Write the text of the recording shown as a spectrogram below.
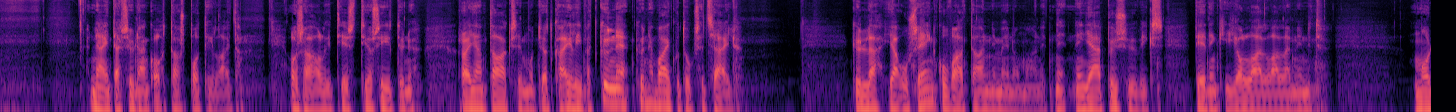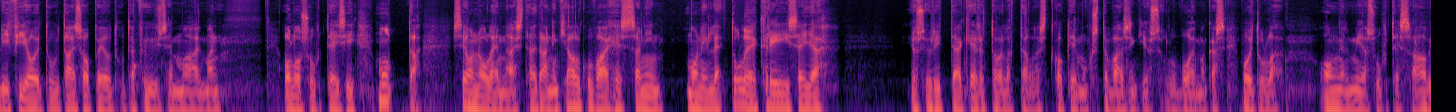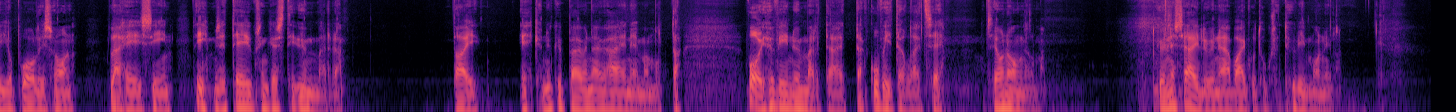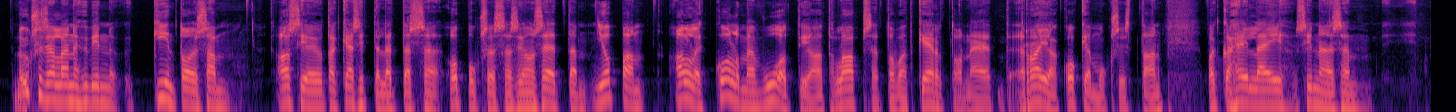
näitä sydänkohtauspotilaita. Osa oli tietysti jo siirtynyt rajan taakse, mutta jotka elivät, kyllä ne, kyllä ne vaikutukset säily. Kyllä, ja usein kuvataan nimenomaan, että ne, ne jää pysyviksi. Tietenkin jollain lailla ne nyt modifioituu tai sopeutuu tämän fyysisen maailman olosuhteisiin. Mutta se on olennaista, että ainakin alkuvaiheessa niin monille tulee kriisejä, jos yrittää kertoilla tällaista kokemuksesta, varsinkin jos on ollut voimakas. Voi tulla ongelmia suhteessa aviopuolisoon, läheisiin. Ihmiset ei yksinkertaisesti ymmärrä. Tai ehkä nykypäivänä yhä enemmän, mutta voi hyvin ymmärtää, että kuvitella, että se, se on ongelma. Kyllä ne säilyy nämä vaikutukset hyvin monilla. No yksi sellainen hyvin kiintoisa asia, jota käsittelet tässä opuksessa, se on se, että jopa alle kolme vuotiaat lapset ovat kertoneet rajakokemuksistaan, vaikka heillä ei sinänsä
